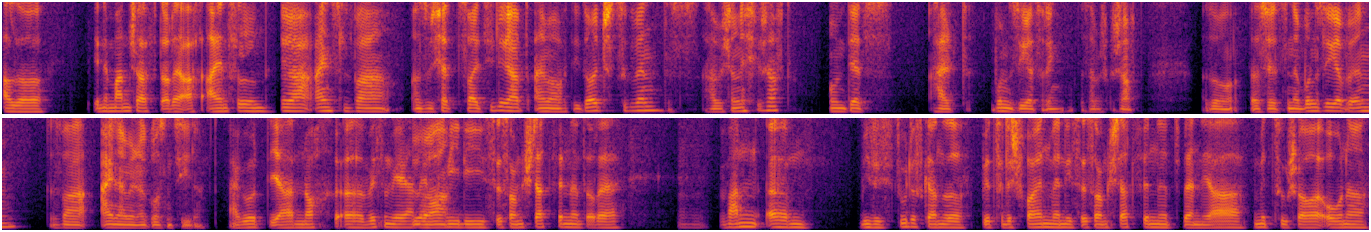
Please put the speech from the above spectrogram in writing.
Also in der Mannschaft oder auch einzeln? Ja, Einzel war, also ich hatte zwei Ziele gehabt. Einmal auch die Deutsche zu gewinnen, das habe ich noch nicht geschafft. Und jetzt halt Bundesliga zu ringen, das habe ich geschafft. Also, dass ich jetzt in der Bundesliga bin, das war einer meiner großen Ziele. Na gut, ja, noch äh, wissen wir ja, Ja. nicht, wie die Saison stattfindet oder wann. Ähm, wie siehst du das Ganze? Würdest du dich freuen, wenn die Saison stattfindet? Wenn ja, mit Zuschauer, ohne?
